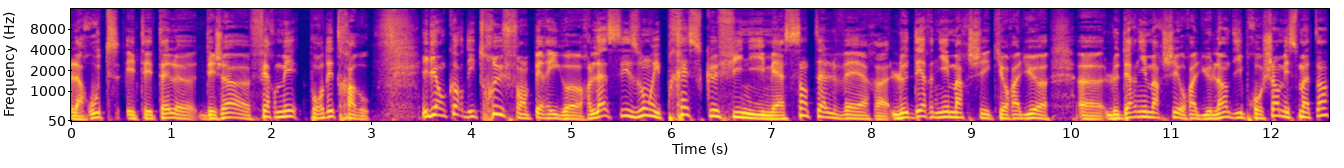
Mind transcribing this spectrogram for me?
La route était-elle déjà fermée pour des travaux? Il y a encore des truffes en Périgord. La saison est presque finie, mais à Saint-Albert, le dernier marché qui aura lieu, euh, le dernier marché aura lieu lundi prochain. Mais ce matin,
